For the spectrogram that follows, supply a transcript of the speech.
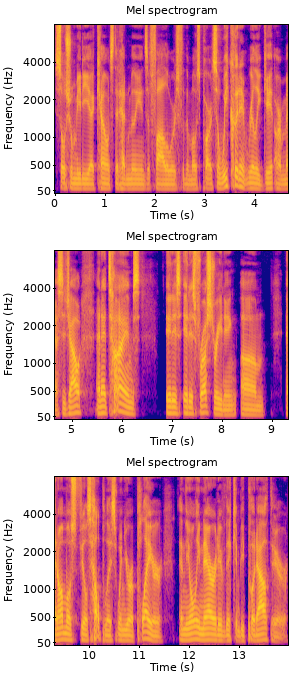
social media accounts that had millions of followers for the most part. So we couldn't really get our message out, and at times it is it is frustrating. Um, and almost feels helpless when you're a player and the only narrative that can be put out there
